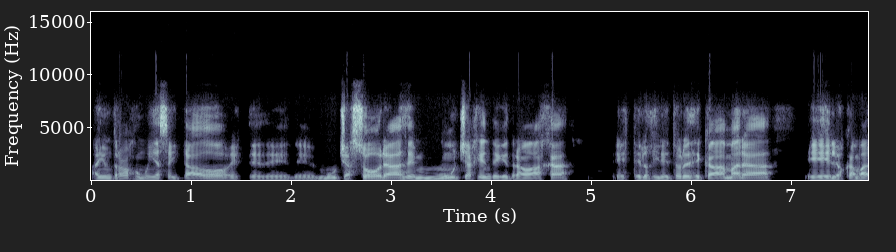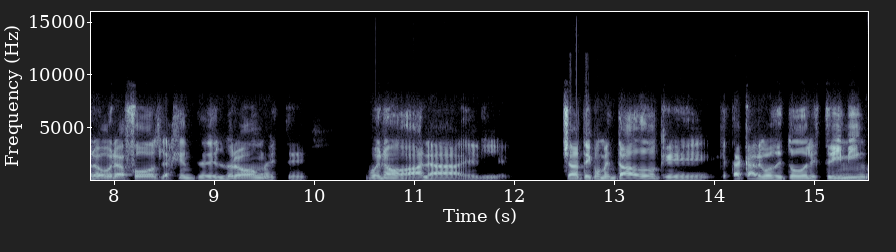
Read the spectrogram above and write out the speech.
Hay un trabajo muy aceitado, este, de, muchas horas, de mucha gente que trabaja, este, los directores de cámara, eh, los camarógrafos, la gente del dron. Este, bueno, a la, ya te he comentado que, está a cargo de todo el streaming,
